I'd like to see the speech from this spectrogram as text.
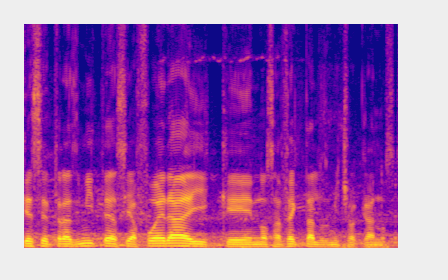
que se transmite hacia afuera y que nos afecta a los michoacanos.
